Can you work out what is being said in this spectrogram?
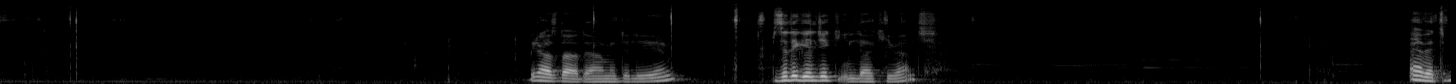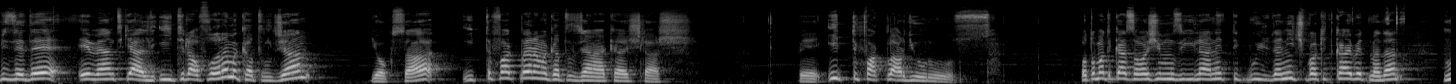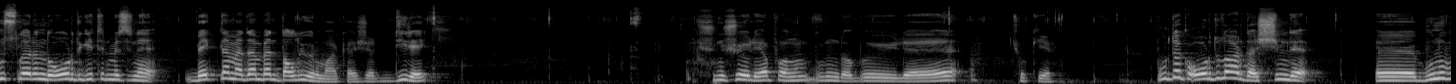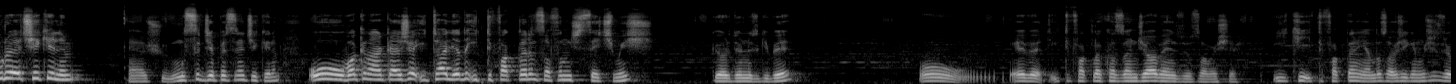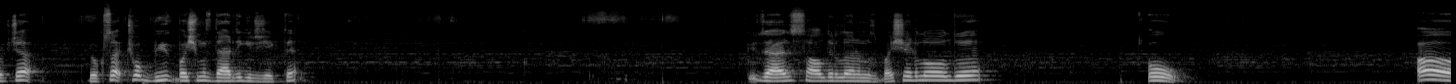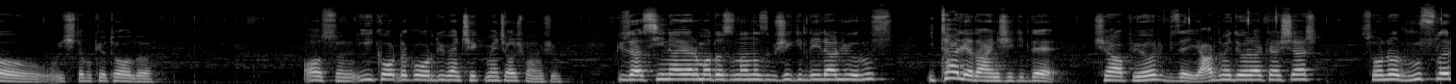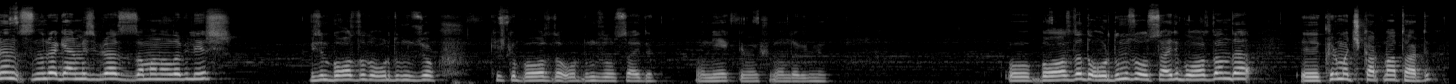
Biraz daha devam edelim. Bize de gelecek illaki event. Evet bize de event geldi. İtiraflara mı katılacaksın? Yoksa ittifaklara mı katılacaksın arkadaşlar? Ve ittifaklar diyoruz. Otomatik savaşımızı ilan ettik. Bu yüzden hiç vakit kaybetmeden Rusların da ordu getirmesine beklemeden ben dalıyorum arkadaşlar. Direkt. Şunu şöyle yapalım. Bunu da böyle. Çok iyi. Buradaki ordular da şimdi ee, bunu buraya çekelim. Yani şu Mısır cephesine çekelim. Oo bakın arkadaşlar İtalya'da ittifakların safını seçmiş. Gördüğünüz gibi. Oo evet ittifakla kazanacağı benziyor savaşı. İyi ki ittifakların yanında savaşa girmişiz yoksa yoksa çok büyük başımız derde girecekti. Güzel saldırılarımız başarılı oldu. Oo Oh, işte bu kötü oldu. Olsun. İlk oradaki orduyu ben çekmeye çalışmamışım. Güzel Sina Yarımadası'ndan hızlı bir şekilde ilerliyoruz. İtalya da aynı şekilde şey yapıyor. Bize yardım ediyor arkadaşlar. Sonra Rusların sınıra gelmesi biraz zaman alabilir. Bizim Boğaz'da da ordumuz yok. Keşke Boğaz'da ordumuz olsaydı. Onu niye eklememişim onu da bilmiyorum. O Boğaz'da da ordumuz olsaydı Boğaz'dan da e, kırma çıkartma atardık.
